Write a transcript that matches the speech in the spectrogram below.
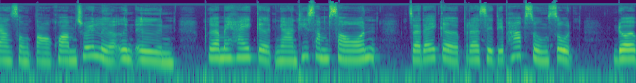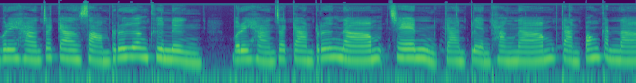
การส่งต่อความช่วยเหลืออื่น ๆ เพื่อไม่ให้เกิดงานที่ซ้ำซ้อน จะได้เกิดประสิทธิภาพสูงสุด โดยบริหารจัดการ 3 เรื่องคือ 1. บริหารจัดการเรื่องน้ำ เช่น การเปลี่ยนทางน้ำ การป้องกันน้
